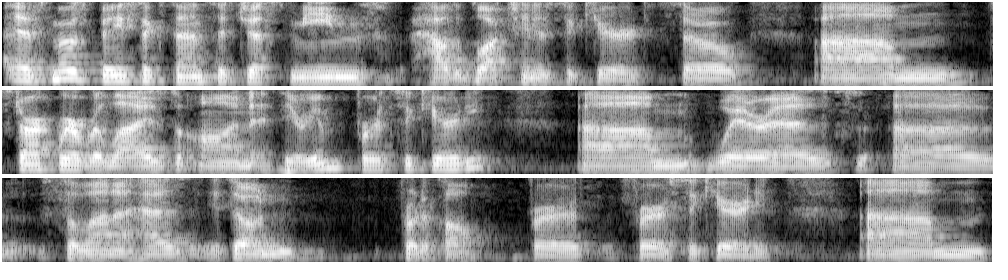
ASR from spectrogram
In its most basic sense, it just means how the blockchain is secured. So, um, Starkware relies on Ethereum for its security, um, whereas uh, Solana has its own protocol for for security. Um,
